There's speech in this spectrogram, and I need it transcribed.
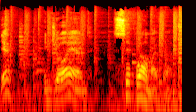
yeah, enjoy and sip well, my friends.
